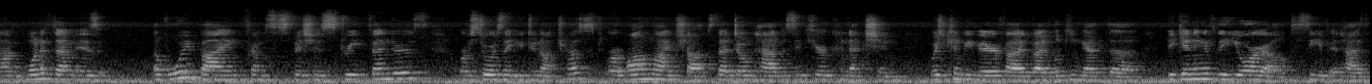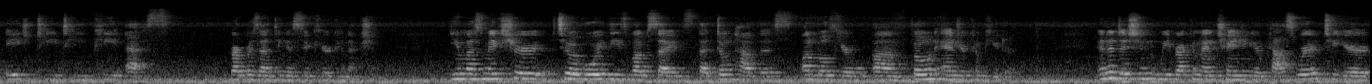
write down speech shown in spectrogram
Um, one of them is avoid buying from suspicious street vendors or stores that you do not trust, or online shops that don't have a secure connection, which can be verified by looking at the beginning of the URL to see if it has HTTPS, representing a secure connection. You must make sure to avoid these websites that don't have this on both your um, phone and your computer. In addition, we recommend changing your password to your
